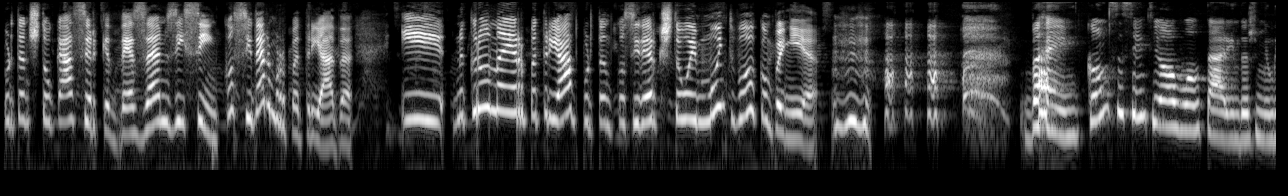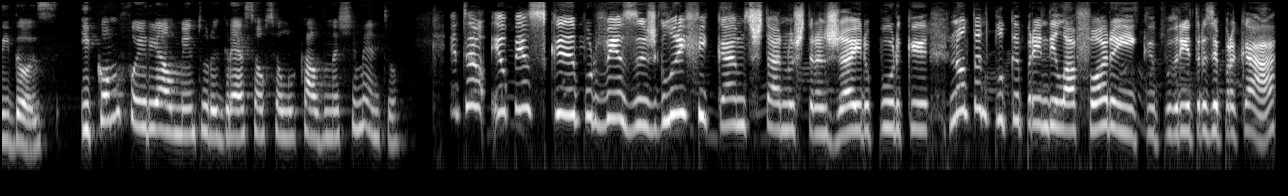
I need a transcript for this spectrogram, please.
Portanto, estou cá há cerca de 10 anos e sim, considero-me repatriada. E Necruma é repatriado, portanto considero que estou em muito boa companhia. Bem, como se sentiu ao voltar em 2012? E como foi realmente o regresso ao seu local de nascimento? Então, eu penso que por vezes glorificamos estar no estrangeiro porque, não tanto pelo que aprendi lá fora e que poderia trazer para cá,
